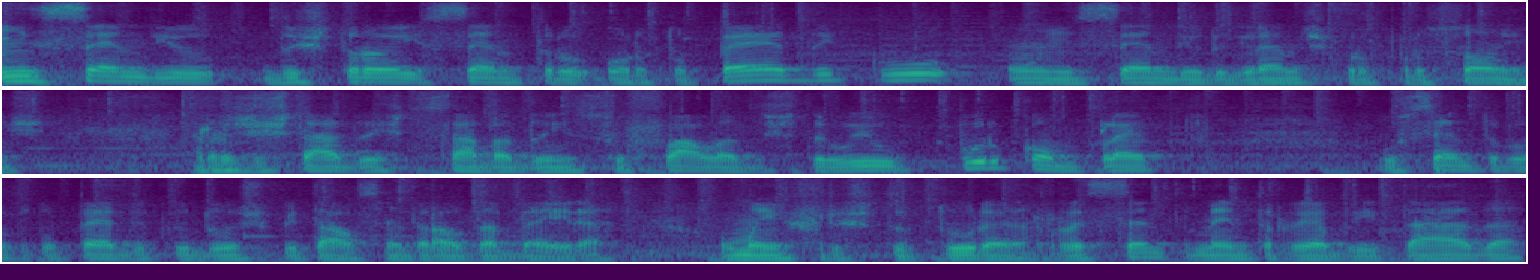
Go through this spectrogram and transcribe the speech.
Incêndio destrói centro ortopédico, um incêndio de grandes proporções, registrado este sábado em Sofala, destruiu por completo o Centro Ortopédico do Hospital Central da Beira, uma infraestrutura recentemente reabilitada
